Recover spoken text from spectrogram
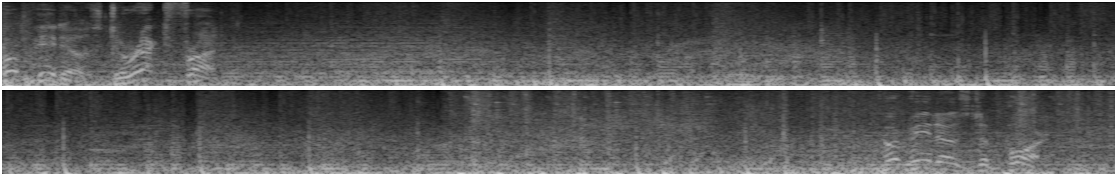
Torpedoes, direct front. Torpedoes to port.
